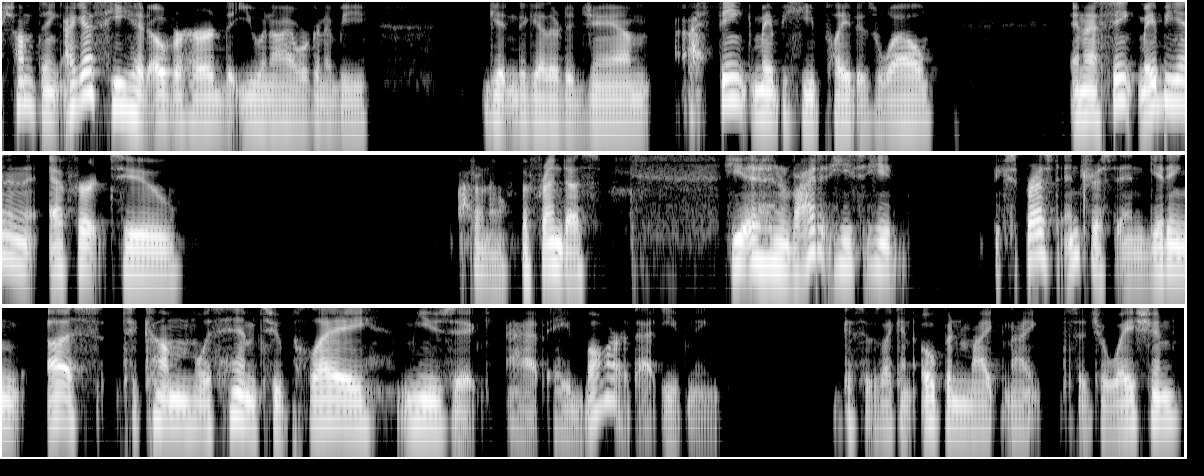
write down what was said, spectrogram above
something. I guess he had overheard that you and I were going to be getting together to jam. I think maybe he played as well. And I think maybe in an effort to, I don't know, befriend us, he had invited, he, he expressed interest in getting us to come with him to play music at a bar that evening. I guess it was like an open mic night situation.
